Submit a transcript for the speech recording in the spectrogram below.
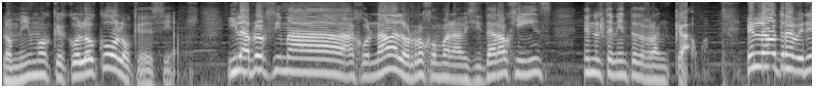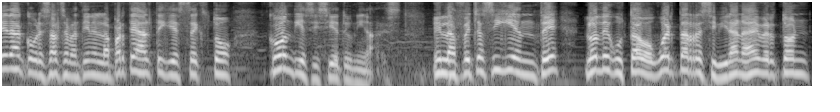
lo mismo que colocó lo que decíamos. Y la próxima jornada los rojos van a visitar a O'Higgins en el Teniente de Rancagua. En la otra vereda, Cobresal se mantiene en la parte alta y es sexto con 17 unidades. En la fecha siguiente, los de Gustavo Huerta recibirán a Everton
